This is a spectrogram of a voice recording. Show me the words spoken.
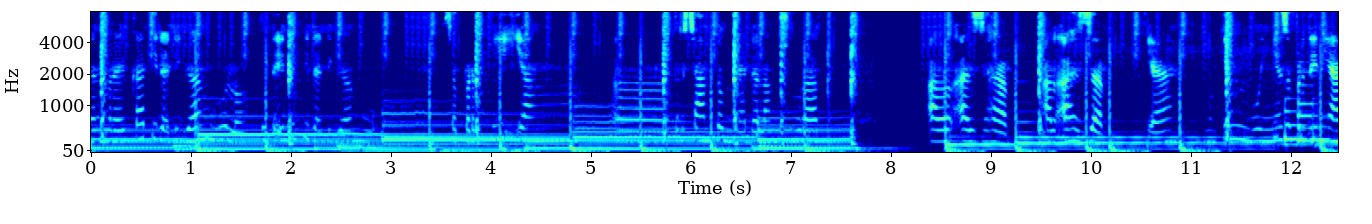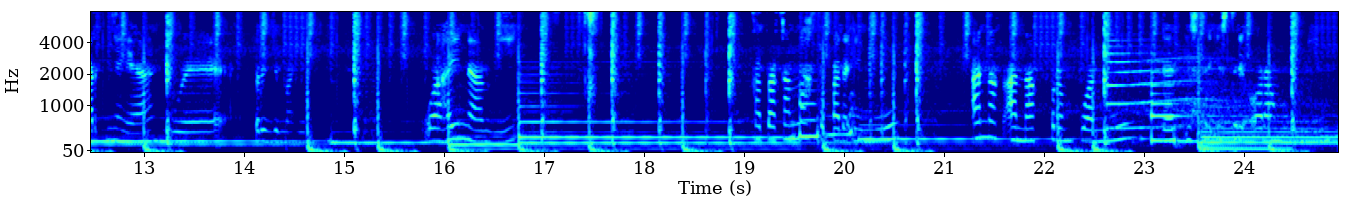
dan mereka tidak diganggu loh. Kita ini tidak diganggu seperti yang uh, tercantum ya dalam surat Al-Azhab Al-Azhab ya mungkin bunyinya seperti ini artinya ya gue terjemahin wahai nabi kepada ibu, anak-anak perempuanmu, dan istri-istri orang mukmin,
